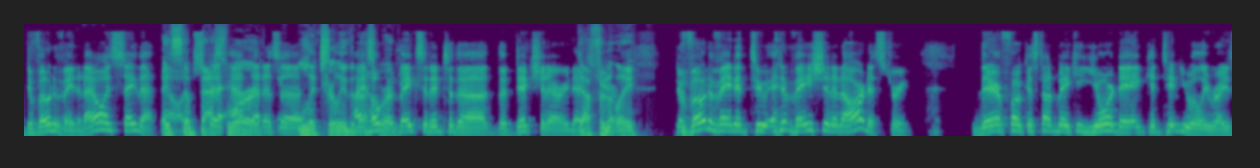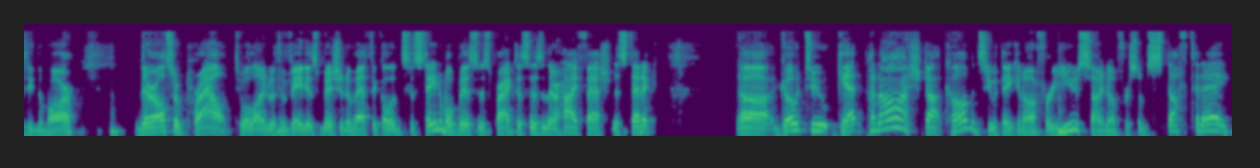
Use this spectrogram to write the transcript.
devoted. I always say that. now. It's the best word. That as a, Literally the best I hope word. it makes it into the the dictionary next year Definitely. devoted to innovation and artistry. They're focused on making your day and continually raising the bar. They're also proud to align with Aveda's mission of ethical and sustainable business practices and their high fashion aesthetic. Uh, go to getpanache.com and see what they can offer you. Sign up for some stuff today.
